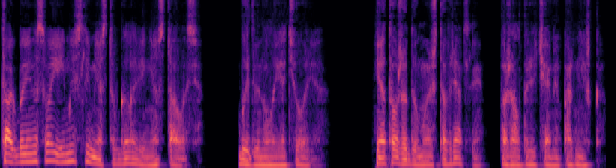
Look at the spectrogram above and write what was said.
Так бы и на свои мысли места в голове не осталось. Выдвинула я теорию. Я тоже думаю, что вряд ли, пожал плечами парнишка.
